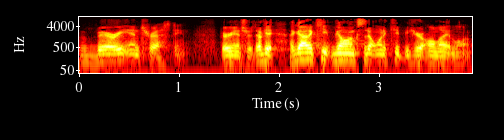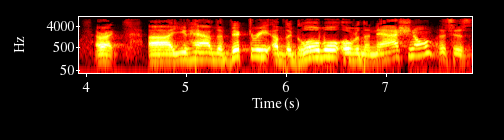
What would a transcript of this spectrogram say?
Very interesting. Very interesting. Okay, I got to keep going because I don't want to keep you here all night long. All right, uh, you have the victory of the global over the national. This is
